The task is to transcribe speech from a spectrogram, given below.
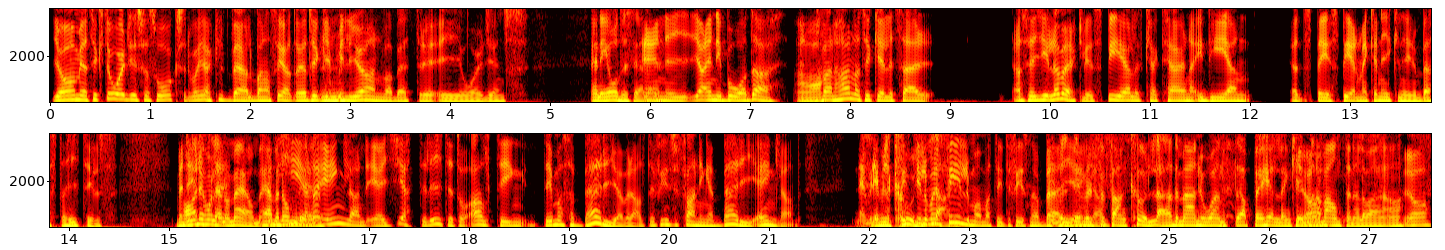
Ja, men jag tyckte Origins var så också. Det var jäkligt välbalanserat och jag tycker Mm. miljön var bättre i Origins Än i Odyssey? eller? än i, ja, än i båda. Ja. Valhalla tycker jag är lite så här, alltså jag gillar verkligen spelet, karaktärerna, idén, spe, spelmekaniken är den bästa hittills. Men Ja, det lite håller jag nog med om, även om hela det- England är jättelitet och allting, det är massa berg överallt. Det finns ju fan inga berg i England. Nej, men det Det finns till och med en kullar? film om att det inte finns några Det är, berg väl, det är väl för fan kulla. The man who went up a hill and came Ja. down a mountain. Eller vad, ja. Ja.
